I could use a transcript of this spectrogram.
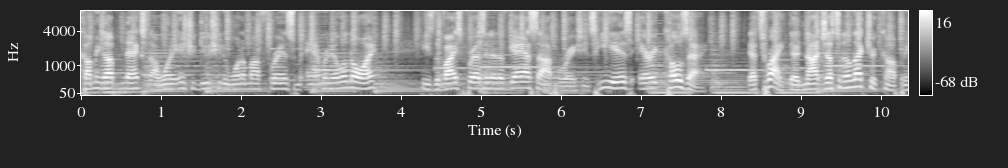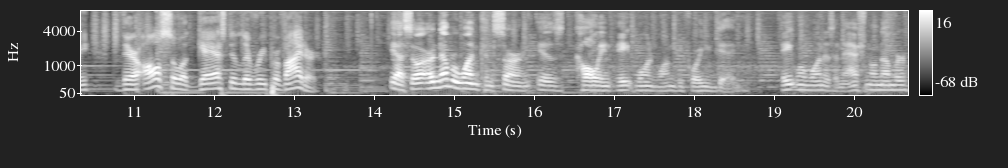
coming up next, I want to introduce you to one of my friends from Ameren, Illinois. He's the vice president of gas operations. He is Eric Kozak. That's right, they're not just an electric company, they're also a gas delivery provider. Yeah, so our number one concern is calling 811 before you dig. 811 is a national number.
